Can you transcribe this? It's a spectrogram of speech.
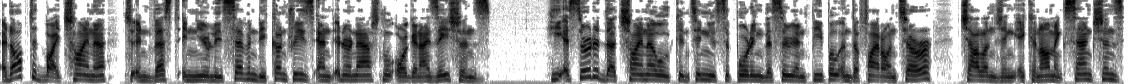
adopted by China to invest in nearly 70 countries and international organizations. He asserted that China will continue supporting the Syrian people in the fight on terror, challenging economic sanctions,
